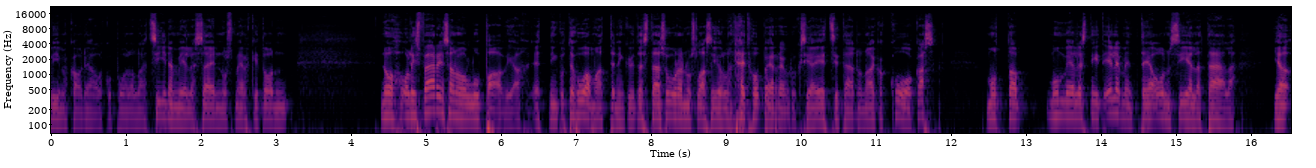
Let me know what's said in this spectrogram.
viime kauden alkupuolella. Et siinä mielessä ennusmerkit on, no olisi väärin sanoa lupaavia. että niin kuin te huomaatte, niin kyllä tässä tämä suurennuslasi, jolla näitä hopeareuduksia etsitään, on aika kookas, mutta mun mielestä niitä elementtejä on siellä täällä. Ja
